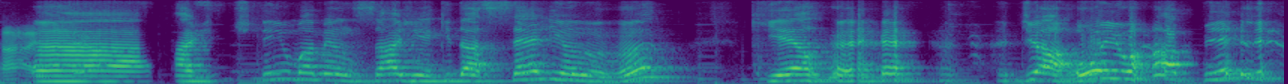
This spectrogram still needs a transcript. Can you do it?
Ah, ah, a gente tem uma mensagem aqui da Célia Han, que ela é de arroio abelha.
